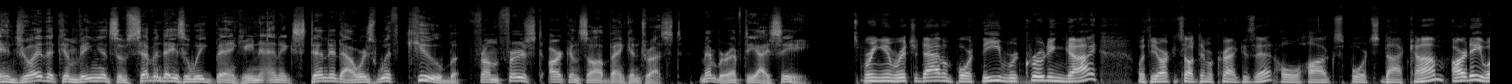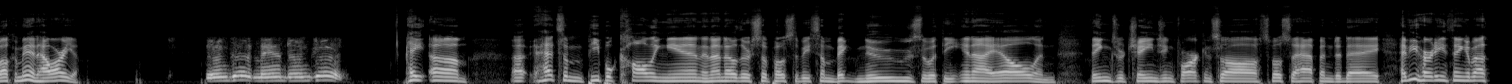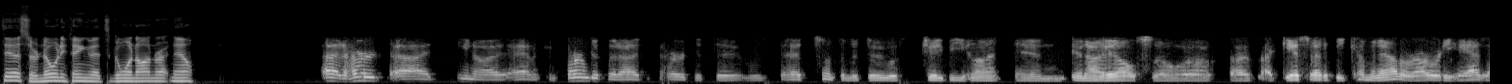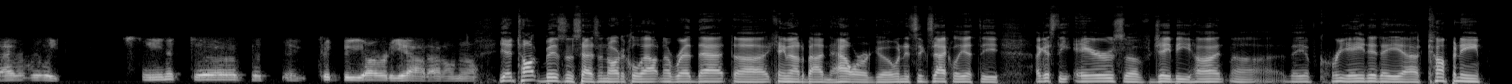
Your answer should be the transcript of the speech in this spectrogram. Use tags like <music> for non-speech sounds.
Enjoy the convenience of seven days a week banking and extended hours with Cube from First Arkansas Bank and Trust. Member FDIC. Let's bring in Richard Davenport, the recruiting guy with the Arkansas Democrat Gazette, WholeHogSports.com. RD, welcome in. How are you? Doing good, man. Doing good. Hey, um, uh, had some people calling in, and I know there's supposed to be some big news with the NIL and things are changing for Arkansas. Supposed to happen today. Have you heard anything about this or know anything that's going on right now? I'd heard, uh, you know, I, haven't confirmed it, but I'd heard that it was had something to do with JB Hunt and NIL. So uh, I, I guess that'd be coming out, or already has. I haven't really seen it, uh, but be already out. I don't know. Yeah, Talk Business has an article out, and I read that. Uh, it came out about an hour ago, and it's exactly at the, I guess, the heirs of J.B. Hunt. Uh, they have created a uh, company.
